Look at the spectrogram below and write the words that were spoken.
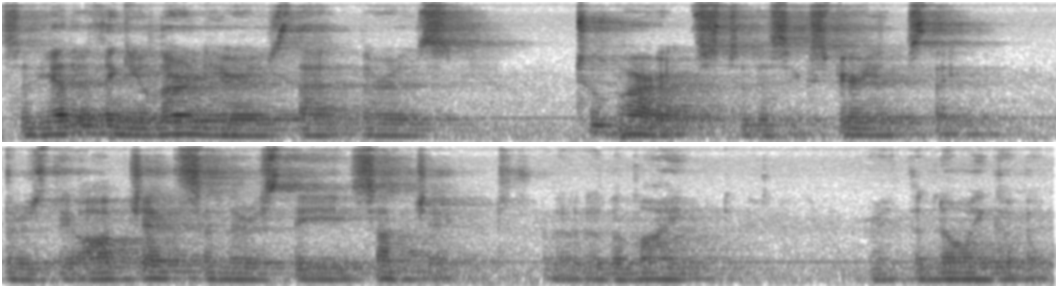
So the other thing you learn here is that there is two parts to this experience thing. There's the objects and there's the subject, the, the mind, right? The knowing of it.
